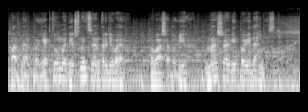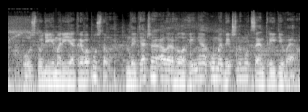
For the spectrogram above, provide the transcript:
Партнер проєкту Медичний центр Діверо. Ваша довіра, наша відповідальність. У студії Марія Кривопустова, дитяча алергологиня у медичному центрі Діверо.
